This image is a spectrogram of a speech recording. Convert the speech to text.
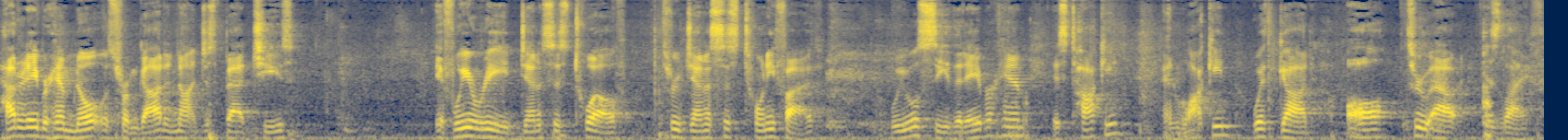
How did Abraham know it was from God and not just bad cheese? If we read Genesis 12 through Genesis 25, we will see that Abraham is talking and walking with God all throughout his life,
